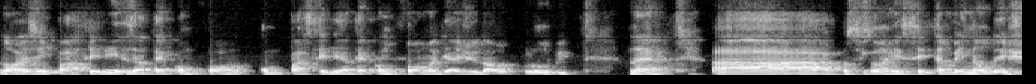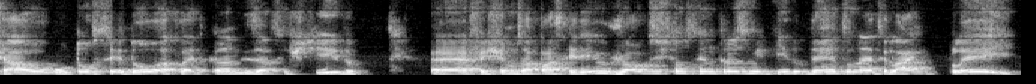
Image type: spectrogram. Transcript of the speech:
nós em parcerias até com, forma, com parceria até com forma de ajudar o clube né a conseguir uma receita também não deixar o, o torcedor atleticano desassistido é, fechamos a parceria e os jogos estão sendo transmitidos dentro do Netline Play.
